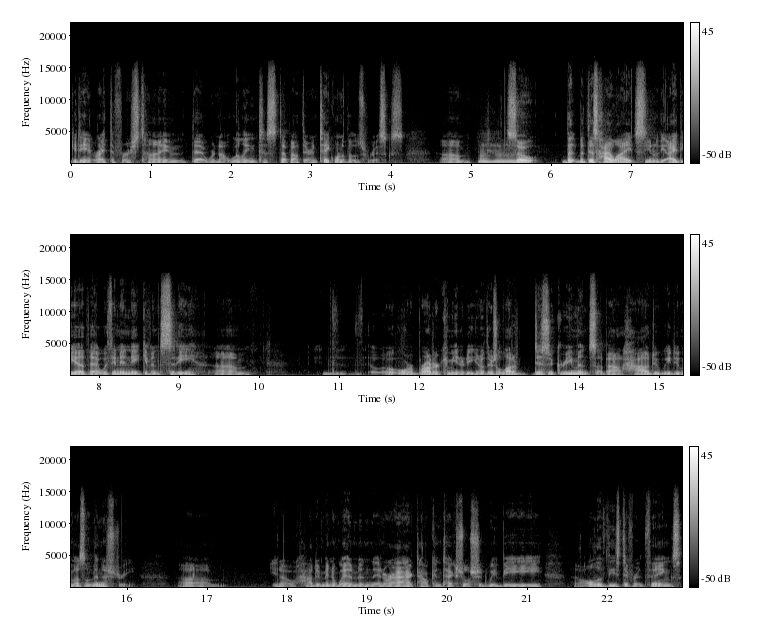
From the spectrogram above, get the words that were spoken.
getting it right the first time that we're not willing to step out there and take one of those risks. Um, mm-hmm. So, but but this highlights you know the idea that within any given city um, th- or broader community, you know, there's a lot of disagreements about how do we do Muslim ministry. Um, you know, how do men and women interact? How contextual should we be? All of these different things.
